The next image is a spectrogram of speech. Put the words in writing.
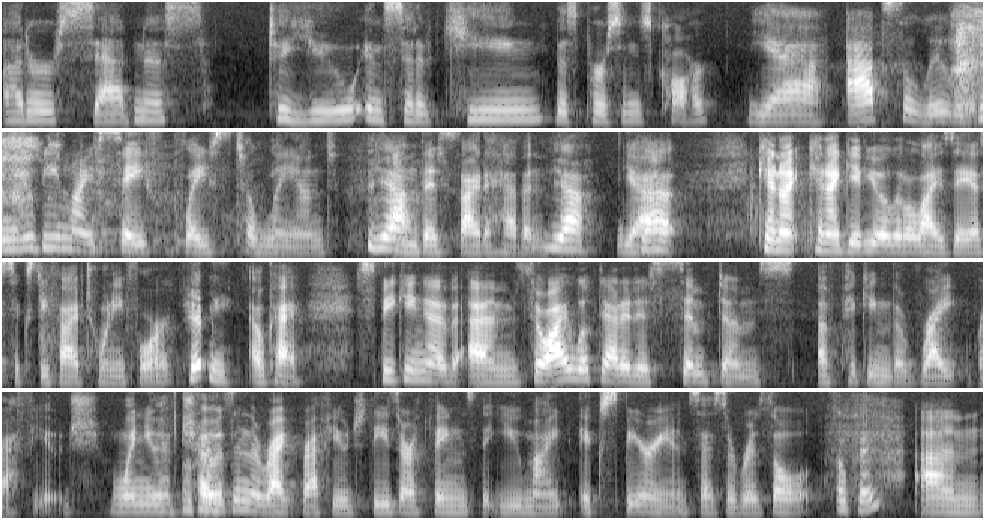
utter sadness to you instead of keying this person's car? Yeah, absolutely. Can you be my safe place to land Yeah. on this side of heaven? Yeah. Yeah. that- Can I can I give you a little Isaiah 65, 24? hit me. Okay. Speaking of, um, so I looked at it as symptoms of picking the right refuge. When you have chosen the right refuge, these are things that you might experience as a result. Okay. Um,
